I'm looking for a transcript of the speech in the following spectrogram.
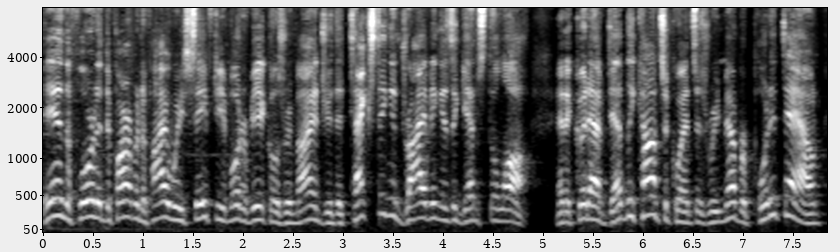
And the Florida Department of Highway Safety and Motor Vehicles reminds you that texting and driving is against the law, and it could have deadly consequences. Remember, put it down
